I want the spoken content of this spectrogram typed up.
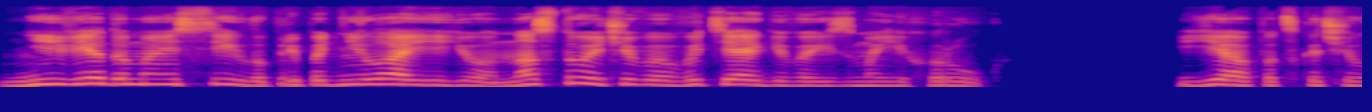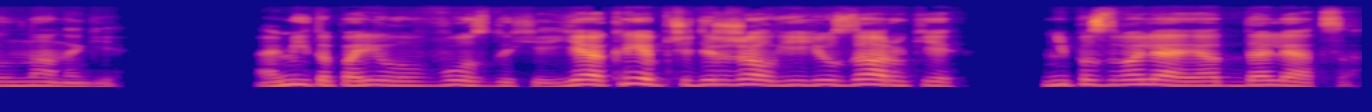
Неведомая сила приподняла ее, настойчиво вытягивая из моих рук. Я подскочил на ноги. Амита парила в воздухе. Я крепче держал ее за руки, не позволяя отдаляться.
